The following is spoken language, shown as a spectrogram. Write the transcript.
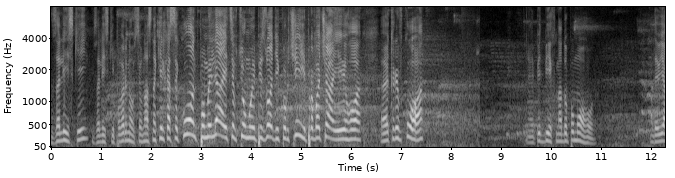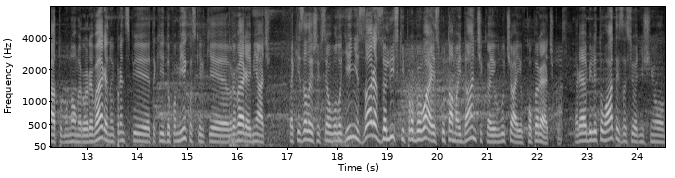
Залізький. Залізький повернувся у нас на кілька секунд. Помиляється в цьому епізоді Курчій і пробачає його е, Кривко. Е, Підбіг на допомогу дев'ятому номеру Ривері. Ну в принципі такий допоміг, оскільки в Ривері м'яч так і залишився у володінні. Зараз Залізький пробиває з кута майданчика і влучає в поперечку. Реабілітуватись за сьогоднішню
